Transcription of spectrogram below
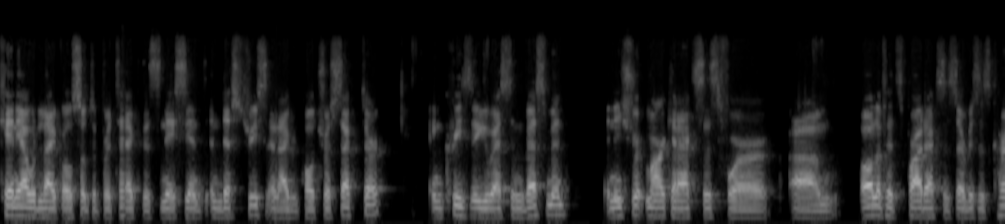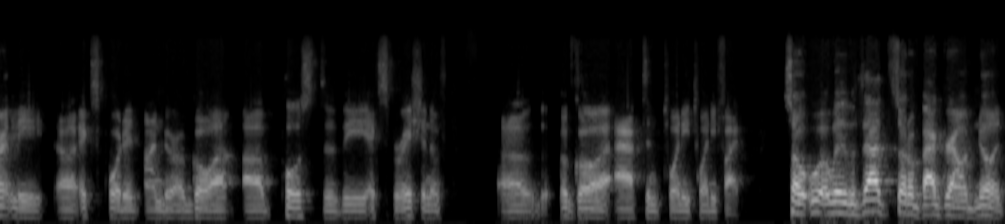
Kenya would like also to protect its nascent industries and agricultural sector, increase the US investment, and ensure market access for um, all of its products and services currently uh, exported under AGOA uh, post the expiration of AGOA Act in 2025. So with that sort of background note,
